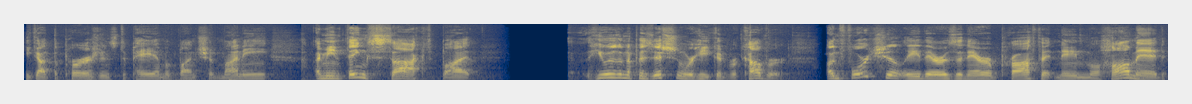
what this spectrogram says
He got the Persians to pay him a bunch of money. I mean, things sucked, but he was in a position where he could recover. Unfortunately, there was an Arab prophet named Muhammad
